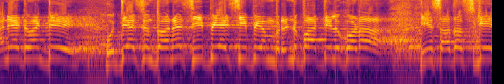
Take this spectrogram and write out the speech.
అనేటువంటి ఉద్దేశంతోనే సిపిఐ సిపిఎం రెండు పార్టీలు కూడా ఈ సదస్సుకి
